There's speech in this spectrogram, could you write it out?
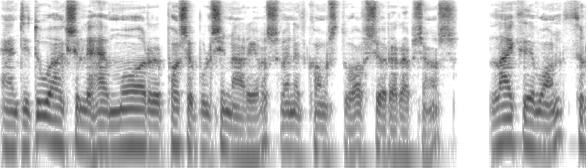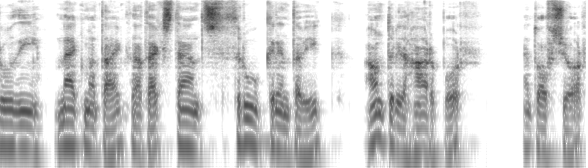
and we do actually have more possible scenarios when it comes to offshore eruptions like the one through the magma dike that extends through Grindavik under the harbor and offshore.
